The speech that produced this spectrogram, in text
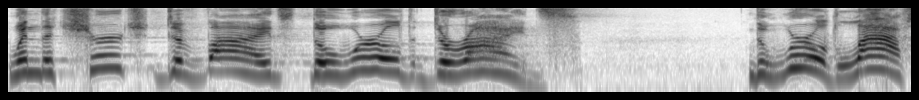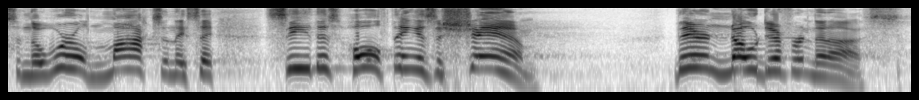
when the church divides, the world derides. The world laughs and the world mocks and they say, See, this whole thing is a sham. They're no different than us.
